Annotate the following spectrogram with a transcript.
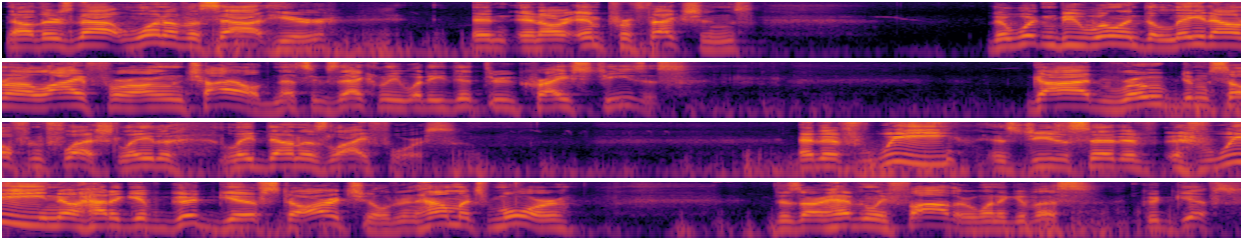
Now, there's not one of us out here in, in our imperfections that wouldn't be willing to lay down our life for our own child. And that's exactly what He did through Christ Jesus. God robed Himself in flesh, laid, laid down His life for us. And if we, as Jesus said, if, if we know how to give good gifts to our children, how much more does our Heavenly Father want to give us good gifts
